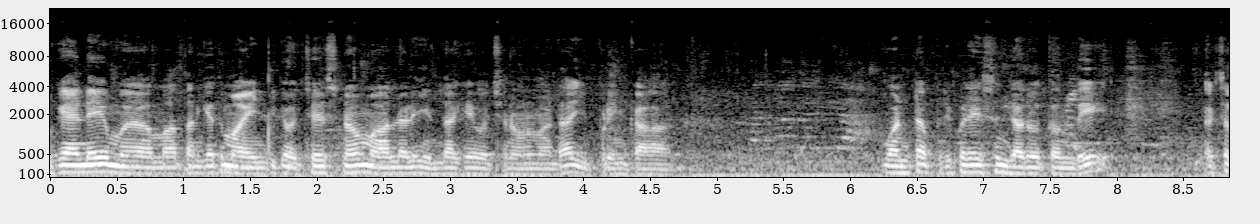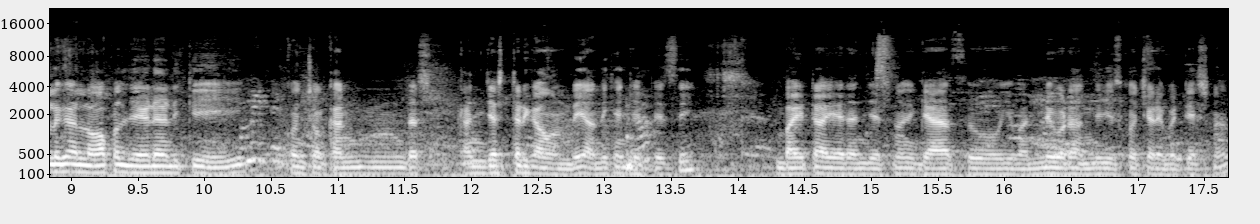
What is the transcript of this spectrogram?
ఓకే అండి మా- మా తనకైతే మా ఇంటికి వచ్చేసినాం. ఆల్రెడీ ఇందాకే వచ్చినాం అనమాట ఇప్పుడు ఇంకా వంట ప్రిపరేషన్ జరుగుతుంది. యాక్చువల్గా లోపల చేయడానికి కొంచెం కంజెస్ట్ కంజెస్టెడ్గా ఉంది. అందుకని చెప్పేసి బయట అరేంజ్ చేసిన గ్యాస్ ఇవన్నీ కూడా అన్నీ తీసుకొచ్చి ఇక్కడ పెట్టేసిన.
